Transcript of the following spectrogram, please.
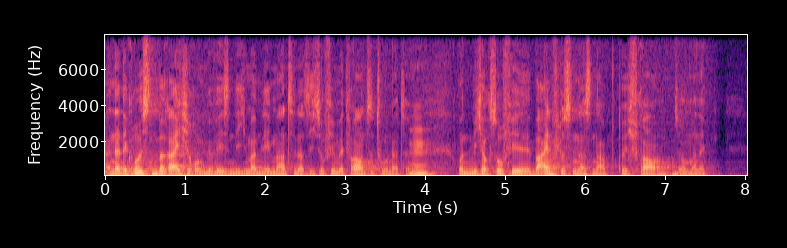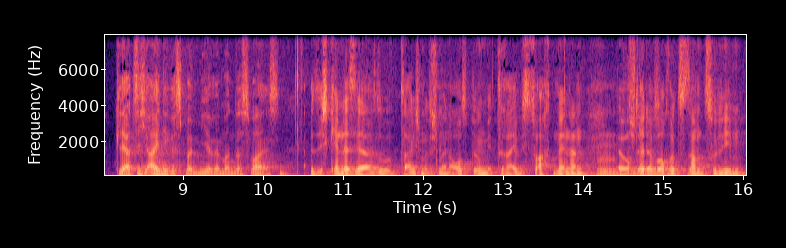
einer der größten Bereicherungen gewesen, die ich in meinem Leben hatte, dass ich so viel mit Frauen zu tun hatte und mich auch so viel beeinflussen lassen habe durch Frauen. So, man erklärt sich einiges bei mir, wenn man das weiß. Also ich kenne das ja, so sage ich mal, durch meine Ausbildung mit drei bis zu acht Männern äh, unter der Woche zusammenzuleben.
